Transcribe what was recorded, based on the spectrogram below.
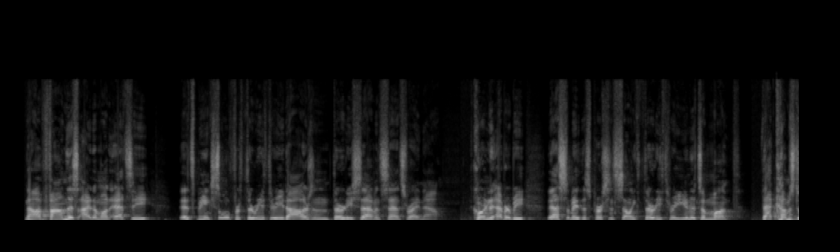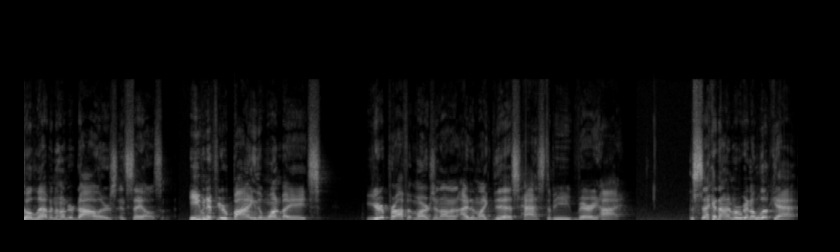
Now I've found this item on Etsy. It's being sold for $33.37 right now. According to Everbee, they estimate this person's selling 33 units a month. That comes to $1,100 in sales. Even if you're buying the 1x8s, your profit margin on an item like this has to be very high. The second item we're going to look at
